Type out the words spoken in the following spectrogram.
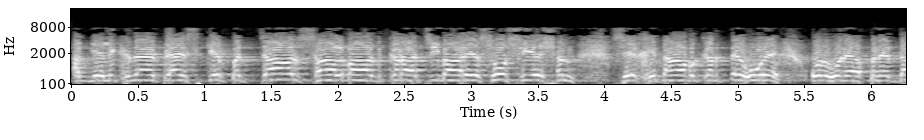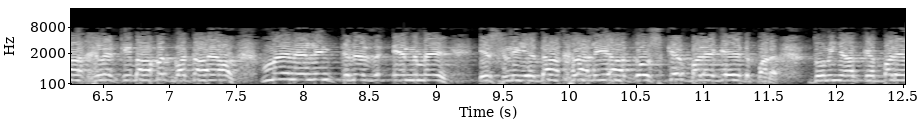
اگے لکھنا ہے پیا اس کے پچاس سال بعد کراچی بار ایسوسیشن سے خطاب کرتے ہوئے انہوں نے اپنے داخلے کی بابت بتایا۔ میں نے لنکنز ان میں اس لیے داخلہ لیا کہ اس کے بڑے گیٹ پر دنیا کے بڑے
